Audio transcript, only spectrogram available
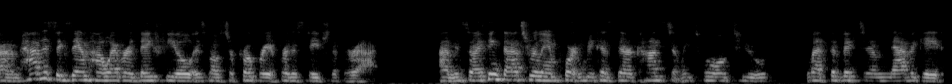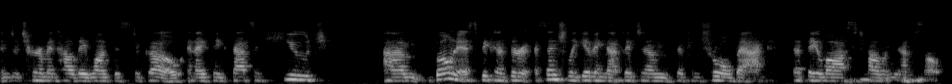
um, have this exam however they feel is most appropriate for the stage that they're at. Um, and so I think that's really important because they're constantly told to let the victim navigate and determine how they want this to go. And I think that's a huge um, bonus because they're essentially giving that victim the control back that they lost following that assault.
